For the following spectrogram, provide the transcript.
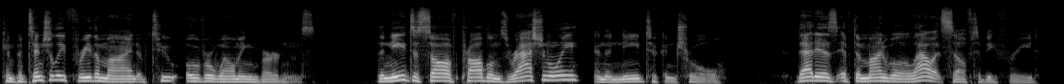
can potentially free the mind of two overwhelming burdens the need to solve problems rationally and the need to control. That is, if the mind will allow itself to be freed,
